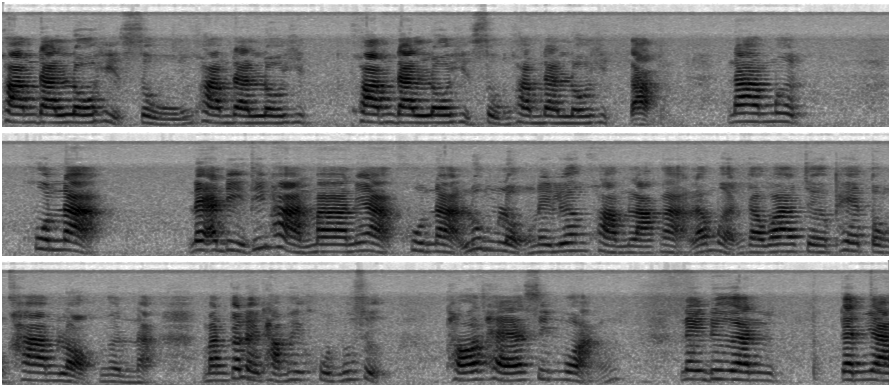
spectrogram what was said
ความดันโลหิตสูง ความดันโลหิต ความดันโลหิตสูง ความดันโลหิตต่ำหน้ามืด คุณอะในอดีตที่ผ่านมาเนี่ย คุณอะลุ่มหลงในเรื่องความรักอะแล้วเหมือนกับว่าเจอเพศตรงข้ามหลอกเงินอะมันก็เลยทำให้คุณรู้สึกท้อแท้สิ้นหวัง ในเดือนกันยา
